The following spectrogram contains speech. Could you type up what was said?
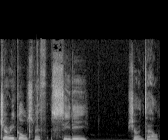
Jerry Goldsmith CD show and tell.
